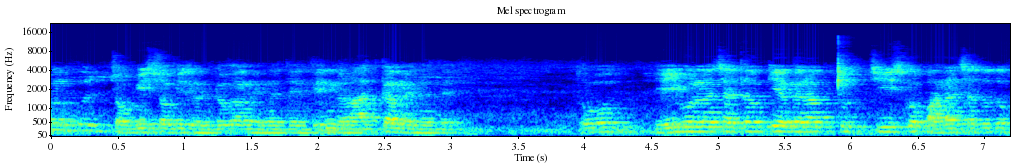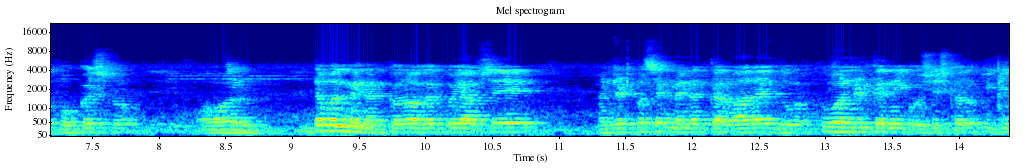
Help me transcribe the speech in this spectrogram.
बिल्कुल। चौबीस चौबीस घंटों का मेहनत है दिन रात का मेहनत है। तो यही बोलना चाहता हूँ कि अगर आप कुछ चीज़ को पाना चाहते हो तो फोकस्ड रहो और डबल मेहनत करो। अगर कोई आपसे हंड्रेड परसेंट मेहनत करवा रहा है दो टू हंड्रेड करने की कोशिश करो क्योंकि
